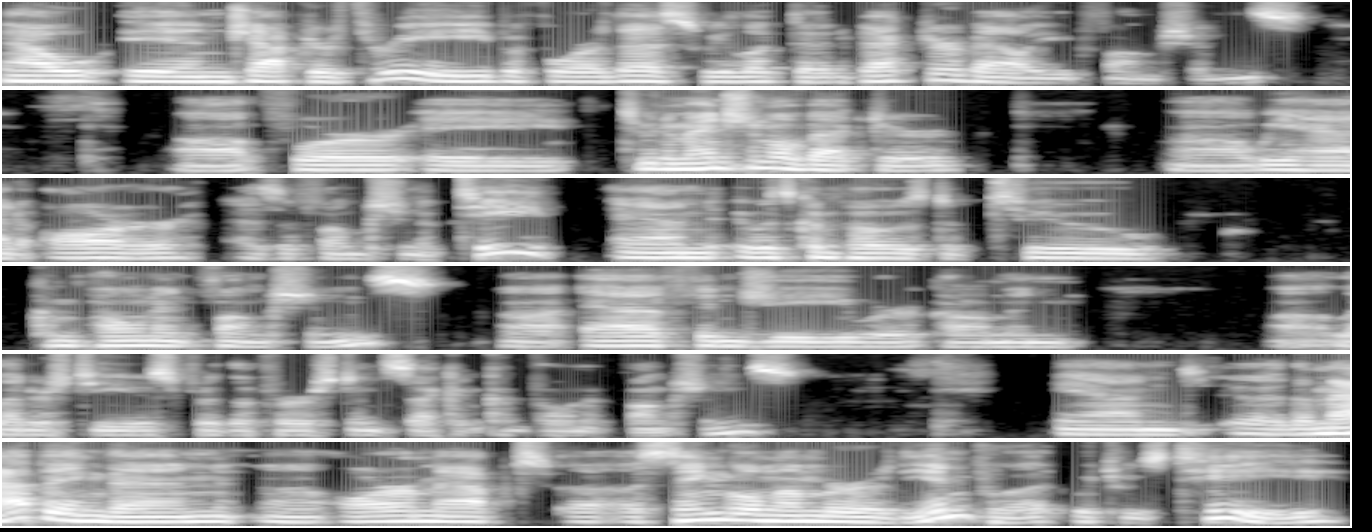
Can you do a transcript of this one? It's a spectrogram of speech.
Now, in chapter three, before this, we looked at vector valued functions. Uh, for a two-dimensional vector, uh, we had r as a function of t, and it was composed of two component functions. Uh, f and g were common uh, letters to use for the first and second component functions. And uh, the mapping then, uh, R mapped a single number of the input, which was T,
